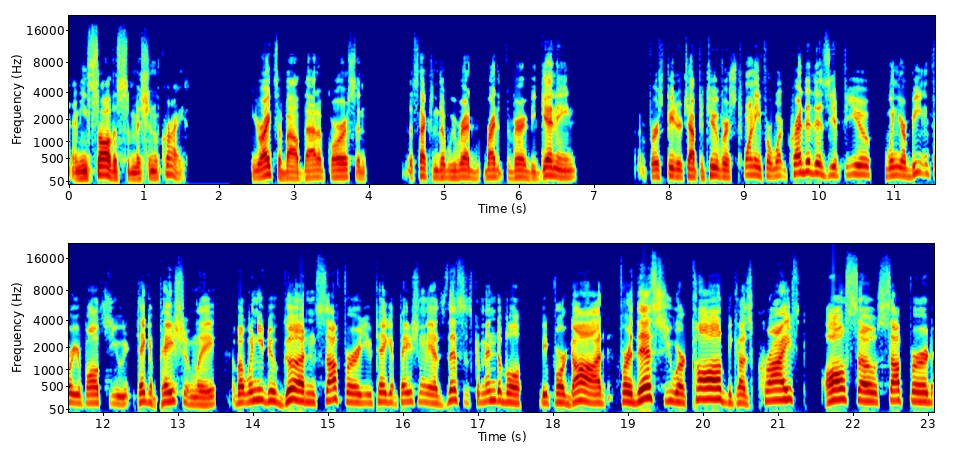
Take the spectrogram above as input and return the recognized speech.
And he saw the submission of Christ. He writes about that, of course, in the section that we read right at the very beginning. Uh, First Peter chapter 2 verse 20 for what credit is if you when you're beaten for your faults you take it patiently but when you do good and suffer you take it patiently as this is commendable before God. For this you were called because Christ also suffered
